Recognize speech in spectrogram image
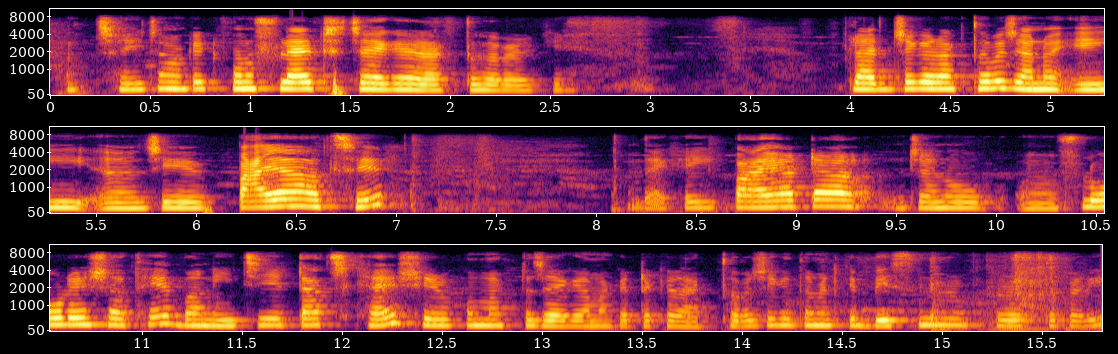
আচ্ছা এটা আমাকে কোনো ফ্ল্যাট জায়গায় রাখতে হবে আর কি। ফ্ল্যাট জায়গায় রাখতে হবে যেন এই যে পায়া আছে, দেখ, এই পায়াটা যেন ফ্লোরের সাথে বা নিচে টাচ খায়, সেরকম একটা জায়গায় আমাকে এটাকে রাখতে হবে। সেক্ষেত্রে আমি এটাকে বেসিনের উপরে রাখতে পারি।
